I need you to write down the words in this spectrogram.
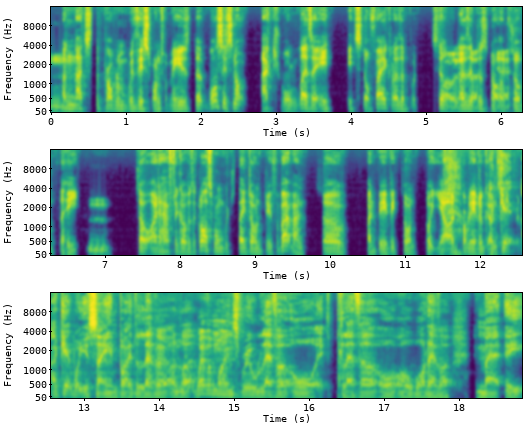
Mm. and that's the problem with this one for me is that whilst it's not actual leather, it, it's still fake leather, but still Oh, leather, leather, does not yeah. absorb the heat. Mm. So I'd have to go with the cloth one, which they don't do for Batman. So I'd be a bit torn. But yeah, I'd probably end up I get, I get what you're saying by the leather. I like whether mine's real leather or it's pleather or, or whatever. Ma- eh,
